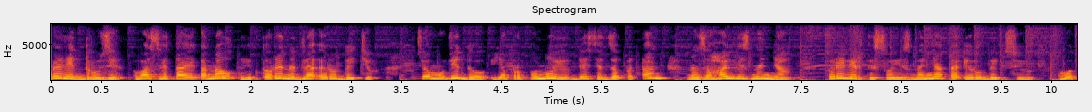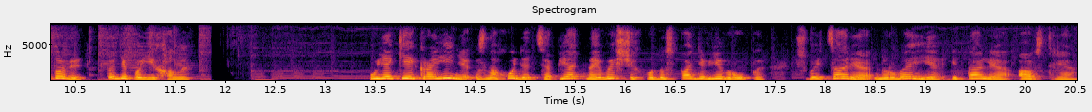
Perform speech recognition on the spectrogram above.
Привіт, друзі! Вас вітає канал Вікторини для ерудитів. В цьому відео я пропоную 10 запитань на загальні знання. Перевірте свої знання та ерудицію. Готові? Тоді поїхали. У якій країні знаходяться 5 найвищих водоспадів Європи: Швейцарія, Норвегія, Італія, Австрія.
